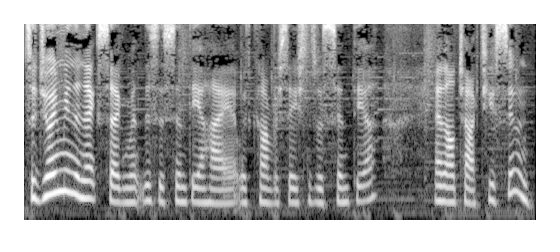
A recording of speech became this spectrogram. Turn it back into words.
So join me in the next segment. This is Cinthia Hiett with Conversations with Cinthia, and I'll talk to you soon.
